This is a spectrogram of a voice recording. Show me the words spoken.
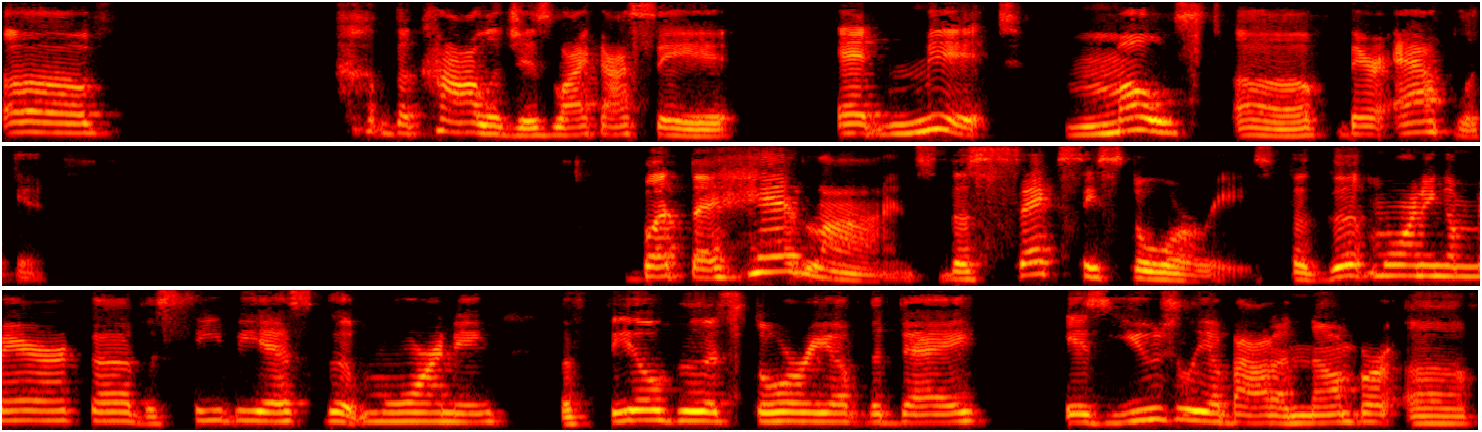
of the colleges, like I said, admit most of their applicants. But the headlines, the sexy stories, the Good Morning America, the CBS Good Morning, the feel good story of the day is usually about a number of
